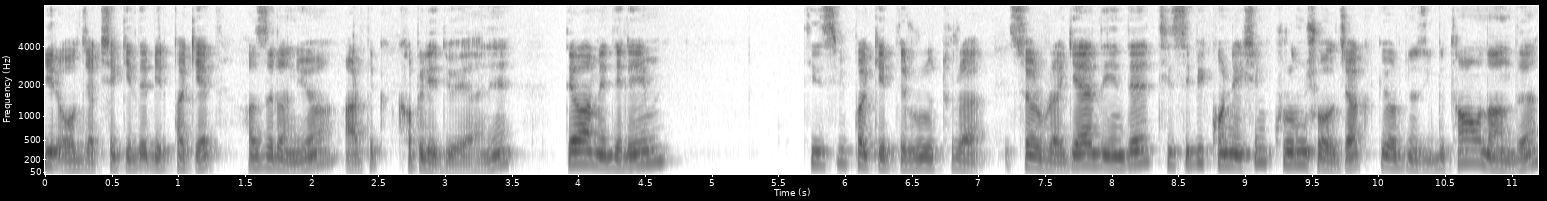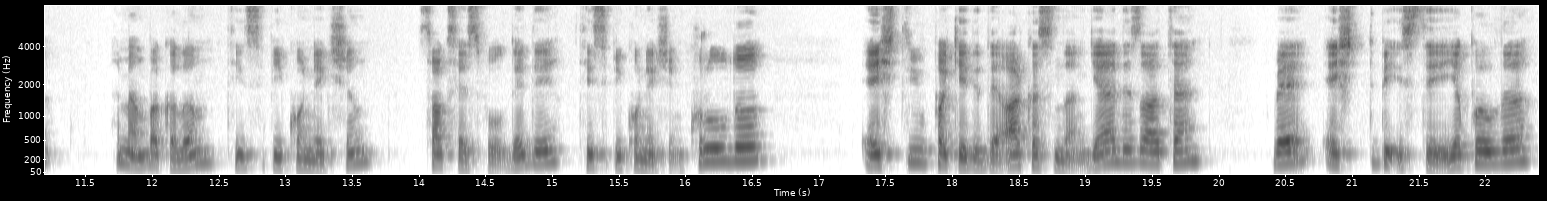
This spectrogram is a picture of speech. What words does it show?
1 olacak şekilde bir paket hazırlanıyor. Artık kabul ediyor yani. Devam edelim. TCP paketi router'a, server'a geldiğinde TCP connection kurulmuş olacak. Gördüğünüz gibi tamamlandı. Hemen bakalım. TCP connection successful dedi. TCP connection kuruldu. HTTP paketi de arkasından geldi zaten. Ve HTTP isteği yapıldı.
